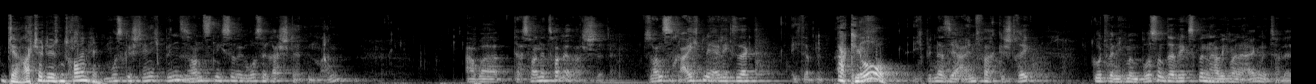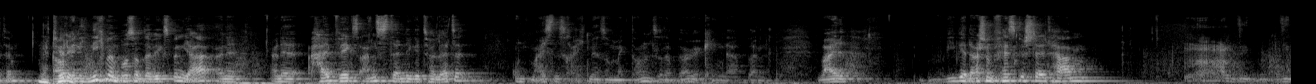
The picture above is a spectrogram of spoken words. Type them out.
Der Raststätte ist ein Träumchen. Ich muss gestehen, ich bin sonst nicht so der große Raststättenmann. Aber das war eine tolle Raststätte. Sonst reicht mir ehrlich gesagt, ich, Ach, Klo. ich bin da sehr einfach gestrickt. Gut, wenn ich mit dem Bus unterwegs bin, habe ich meine eigene Toilette. Natürlich. Aber wenn ich nicht mit dem Bus unterwegs bin, ja, eine, eine halbwegs anständige Toilette. Und meistens reicht mir so ein McDonalds oder Burger King da. Beim, weil, wie wir da schon festgestellt haben, die, die,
